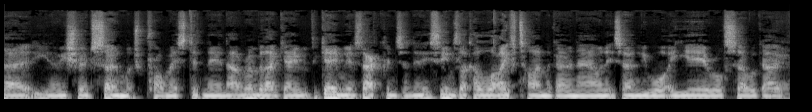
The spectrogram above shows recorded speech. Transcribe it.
uh, you know, he showed so much promise, didn't he? And I remember that game, the game against Accrington, and it seems like a lifetime ago now, and it's only what a year or so ago. Yeah.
